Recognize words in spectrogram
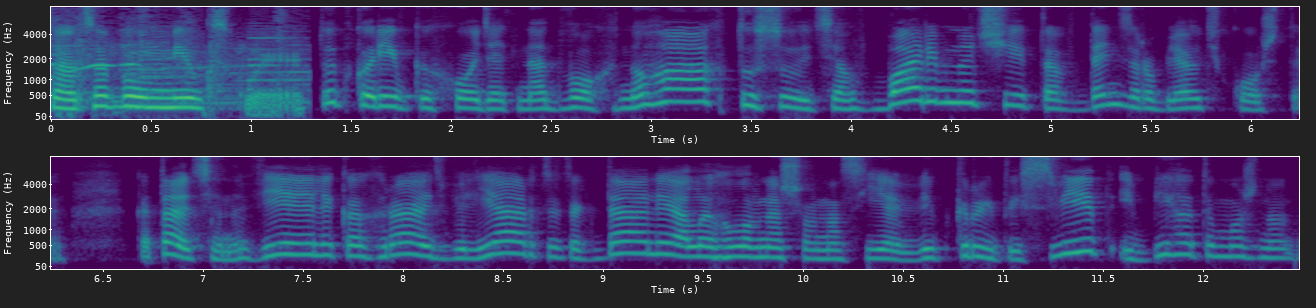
Це це був Milk Square. Тут корівки ходять на двох ногах, тусуються в барі вночі та вдень заробляють кошти. Катаються на великах, грають в більярд і так далі. Але головне, що в нас є відкритий світ і бігати можна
